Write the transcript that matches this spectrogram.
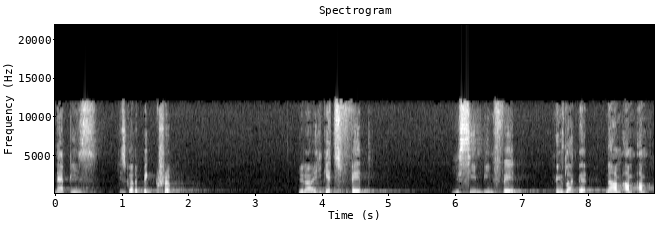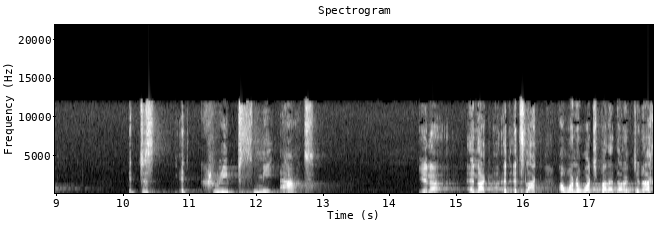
nappies, he's got a big crib. You know, he gets fed. You see him being fed, things like that. Now, I'm, I'm, I'm, it just it creeps me out. You know, and like it, it's like I want to watch, but I don't. You know.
